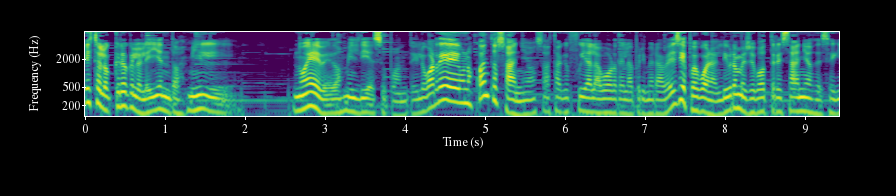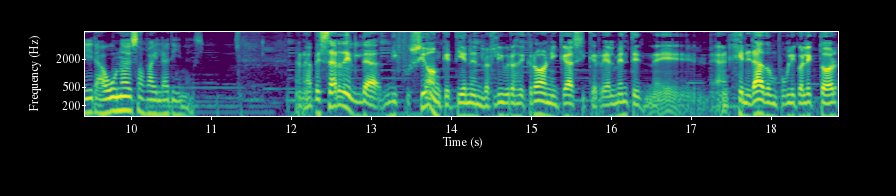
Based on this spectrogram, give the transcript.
Esto lo creo que lo leí en 2009, 2010, suponte. Y lo guardé unos cuantos años hasta que fui a la borde la primera vez. Y después, bueno, el libro me llevó tres años de seguir a uno de esos bailarines a pesar de la difusión que tienen los libros de crónicas y que realmente eh, han generado un público lector,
